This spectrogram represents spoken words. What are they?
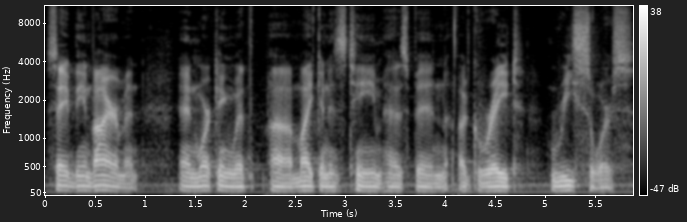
save the environment. And working with uh, Mike and his team has been a great resource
